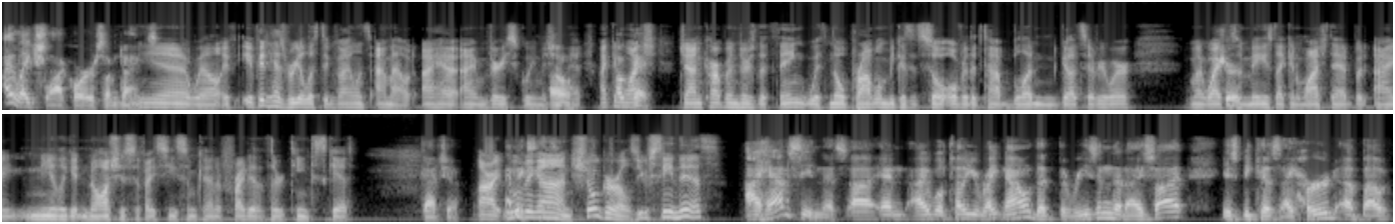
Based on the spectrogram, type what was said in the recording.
I like schlock horror sometimes. Yeah, well, if if it has realistic violence, I'm out. I ha- I'm very squeamish Oh, on that. I can okay. watch John Carpenter's The Thing with no problem because it's so over the top, blood and guts everywhere. My wife is amazed I can watch that, but I nearly get nauseous if I see some kind of Friday the Thirteenth skit. Gotcha. All right, That moving on. Showgirls, you've seen this. I have seen this, uh, and I will tell you right now that the reason that I saw it is because I heard about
